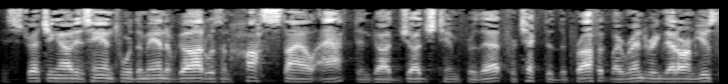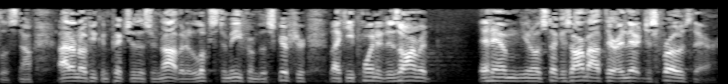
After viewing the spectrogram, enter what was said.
His stretching out his hand toward the man of God was an hostile act, and God judged him for that, protected the prophet by rendering that arm useless. Now, I don't know if you can picture this or not, but it looks to me from the scripture like he pointed his arm at, at him, you know, stuck his arm out there, and there it just froze there.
